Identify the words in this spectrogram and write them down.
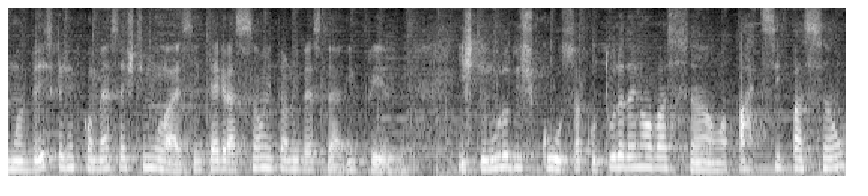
uma vez que a gente começa a estimular essa integração entre a universidade e a empresa, estimula o discurso, a cultura da inovação, a participação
